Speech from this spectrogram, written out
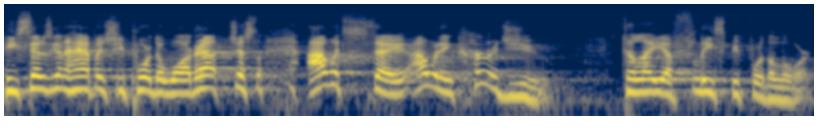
he said was going to happen. She poured the water out. Just I would say, I would encourage you to lay a fleece before the Lord.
